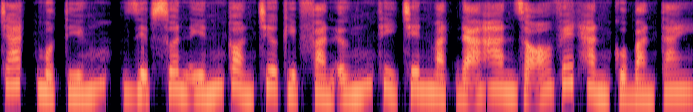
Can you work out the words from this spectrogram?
Chát một tiếng, Diệp Xuân Yến còn chưa kịp phản ứng thì trên mặt đã han rõ vết hằn của bàn tay.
